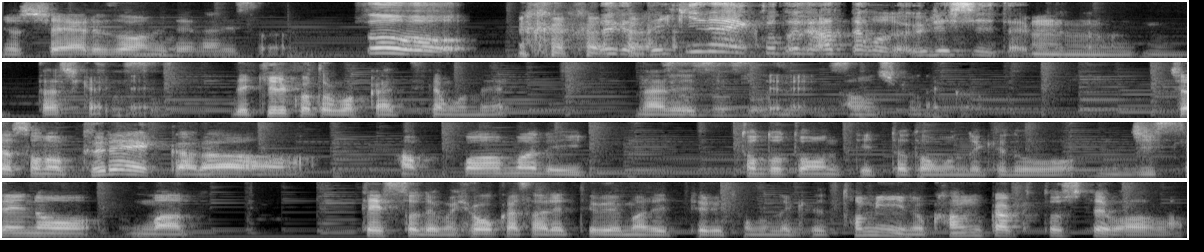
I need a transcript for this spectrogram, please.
う。よっしゃやるぞみたいになりそう。そう。なんかできないことがあった方が嬉しいタイプだった。うんうんうん。確かにね。そうそう。できることばっかやっててもね慣れてきてね楽しくないから。じゃあそのプレーからハッパーまでいトントントンっていったと思うんだけど実際のまあテストでも評価されて上までいってると思うんだけどトミーの感覚としては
